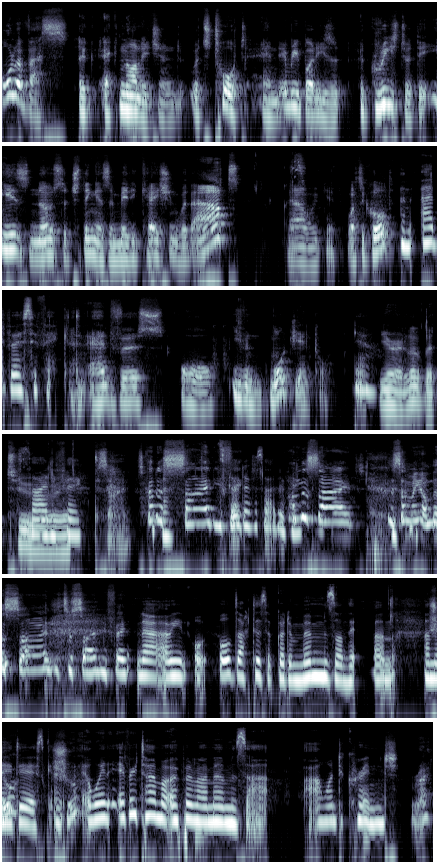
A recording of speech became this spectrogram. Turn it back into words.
All of us acknowledge and it's taught and everybody agrees to it. There is no such thing as a medication without, now we get, what's it called? An adverse effect. An adverse or even more gentle. Yeah. You're a little bit too Side uh, effect. Side. It's got a side It's got effect. a side On the side. There's something on the side. It's a side effect. No, I mean all, all doctors have got a MIMS on their on, on Sure, their desk, and sure. when every time I open my MIMS, I, I want to cringe. Right?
